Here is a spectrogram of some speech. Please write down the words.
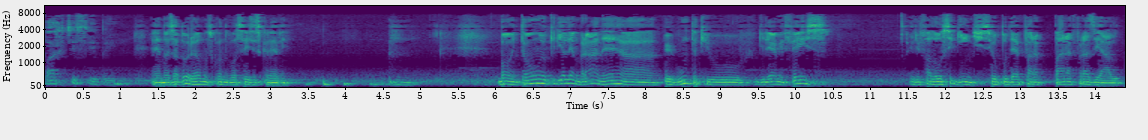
Participem. É, nós adoramos quando vocês escrevem. Bom, então eu queria lembrar, né, a pergunta que o Guilherme fez. Ele falou o seguinte, se eu puder para, parafraseá-lo.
